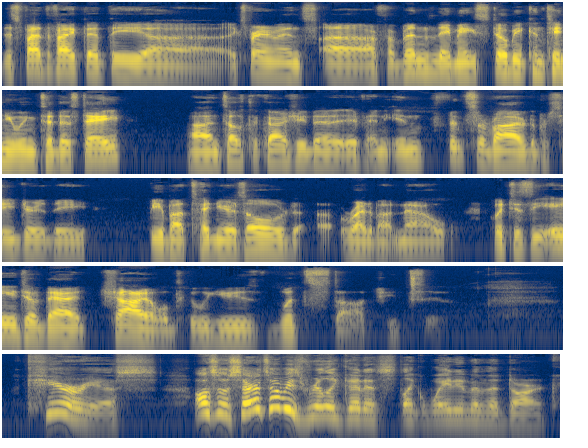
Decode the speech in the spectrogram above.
despite the fact that the uh, experiments uh, are forbidden, they may still be continuing to this day. Uh, and tells Kakashi that if any infants survive the procedure, they be about ten years old uh, right about now, which is the age of that child who used wood style jutsu. Curious. Also, Sarutobi's really good at like waiting in the dark.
